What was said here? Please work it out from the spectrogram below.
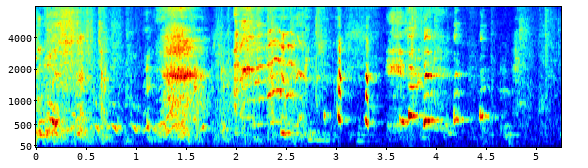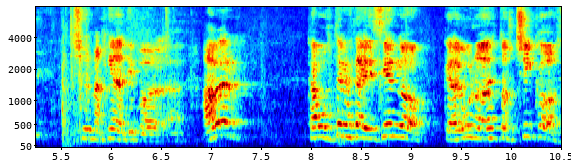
¿Cómo? Yo imagino, tipo, a ver, ¿cómo usted me está diciendo que alguno de estos chicos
